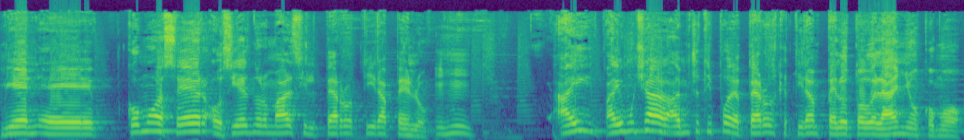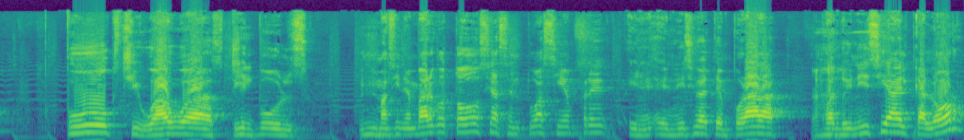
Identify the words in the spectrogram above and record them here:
Bien, eh, ¿cómo hacer o si es normal si el perro tira pelo? hay, hay, mucha, hay mucho tipo de perros que tiran pelo todo el año, como pugs, chihuahuas, pitbulls. Más sin embargo, todo se acentúa siempre en en inicio de temporada. Cuando inicia el calor,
